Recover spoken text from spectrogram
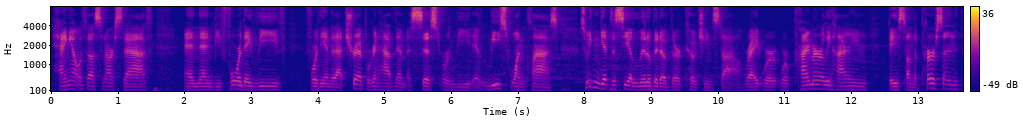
hang out with us and our staff, and then before they leave for the end of that trip, we're going to have them assist or lead at least one class so we can get to see a little bit of their coaching style, right? We're, we're primarily hiring based on the person,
